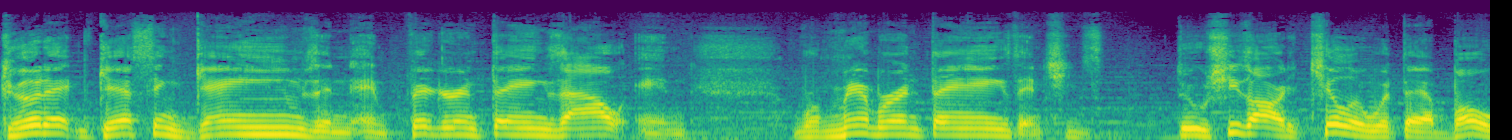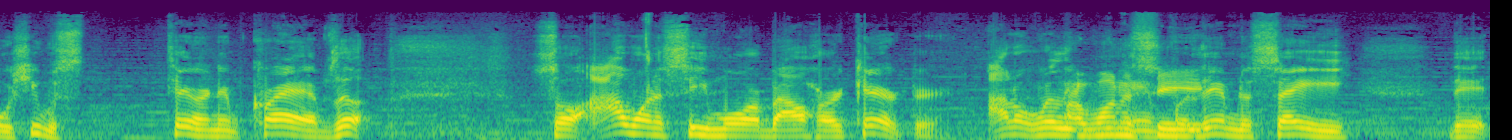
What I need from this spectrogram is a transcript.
good at guessing games and and figuring things out and remembering things. And she's dude, she's already killer with that bow. She was tearing them crabs up. So I want to see more about her character. I don't really I wanna see- for them to say that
